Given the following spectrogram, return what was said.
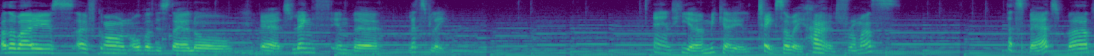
Otherwise, I've gone over this dialogue at length in the Let's Play. And here, Mikhail takes away Harald from us. That's bad, but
